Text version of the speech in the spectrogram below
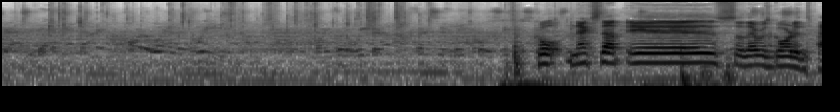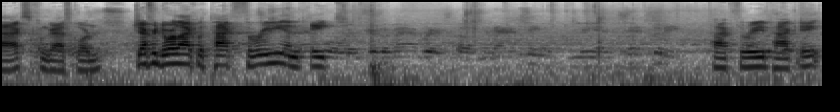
Jackson got a hand on it. Hardaway on the three. Fighting for the rebound offensively. Porzingis. Cool. Next up is so there was Gordon's packs. Congrats, Gordon. Jeffrey Dorlack with pack three and eight. Pack three, pack eight.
